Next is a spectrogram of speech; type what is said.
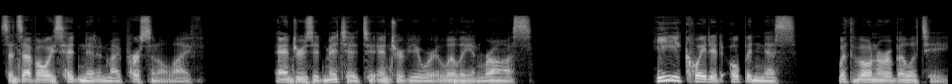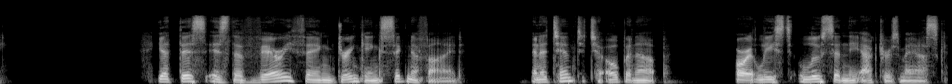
since I've always hidden it in my personal life. Andrews admitted to interviewer Lillian Ross. He equated openness with vulnerability. Yet this is the very thing drinking signified an attempt to open up, or at least loosen the actor's mask.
